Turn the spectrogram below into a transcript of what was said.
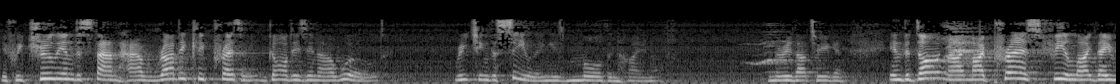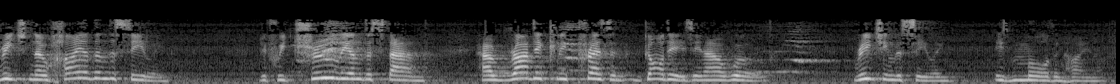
If we truly understand how radically present God is in our world, reaching the ceiling is more than high enough. Let me read that to you again. In the dark night, my prayers feel like they reach no higher than the ceiling. But if we truly understand how radically present God is in our world, reaching the ceiling is more than high enough.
